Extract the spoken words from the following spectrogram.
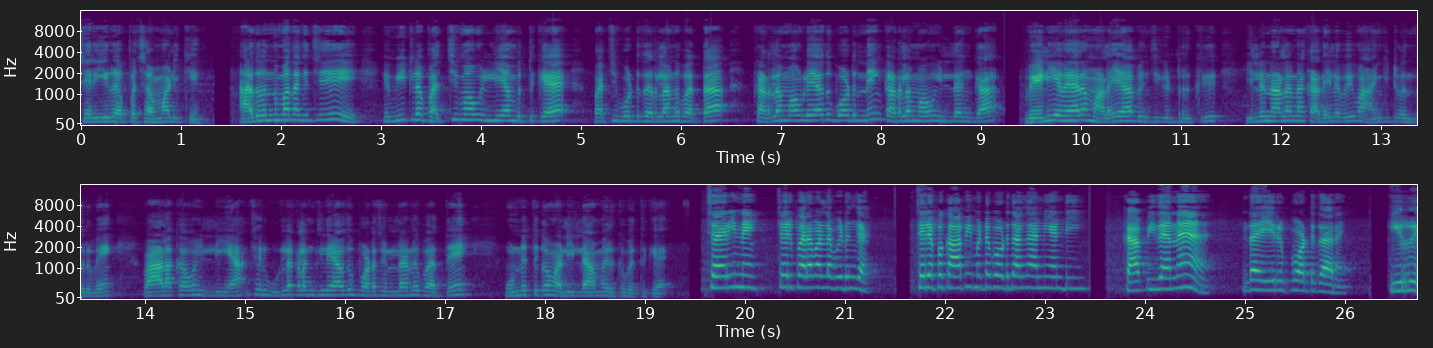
சரி இரு அப்ப சமாளிக்க. அது வந்துமா தங்கச்சி? வீட்டுல பச்சை மாவு இல்லையா பத்துக்க. பச்சை போட்டு தரலான்னு பார்த்தா கடலை மாவுலையாவது போட்டிருந்தேன் கடலை மாவும் இல்லைங்கா. வெளியே வேற மழையா பெஞ்சுக்கிட்டு இருக்கு. இல்லைனாலும் நான் கடையில போய் வாங்கிட்டு வந்துருவேன். வாழைக்காவும் இல்லையா? சரி உருளைக்கிழங்குலையாவது போட சொல்லலான்னு பார்த்தேன். ஒன்னுத்துக்கும் வழி இல்லாம இருக்கு பத்துக்க. சரிண்ணே. சரி பரவாயில்ல. காப்பி மட்டும் போட்டு தாங்க காப்பி தானே? இந்த இரு போட்டு தரேன். இரு.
